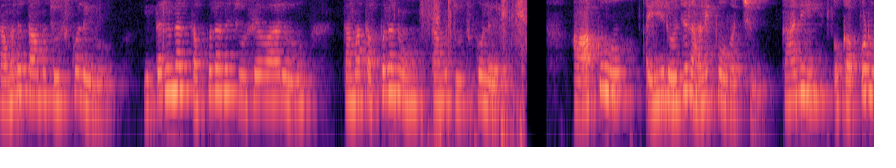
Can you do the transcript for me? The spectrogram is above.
తమను తాము చూసుకోలేవు. ఇతరుల తప్పులను చూసేవారు తమ తప్పులను తాము చూసుకోలేరు. ఆకు ఈరోజు రాలిపోవచ్చు కానీ ఒకప్పుడు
